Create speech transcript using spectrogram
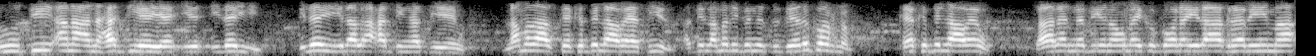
uhdi ana an hadiyeeye ilayhi ilayhi ilal axadin hadiye lamadaas kee kabilaawa hadi haddii lamadii binasadeeri korno kee kabilaawe qaala nabiyuna umay ka gola ilaa agrabihima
